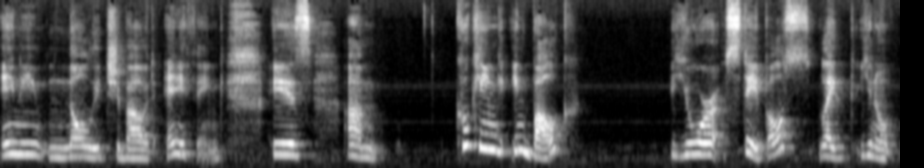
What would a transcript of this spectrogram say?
any knowledge about anything is um, cooking in bulk your staples like you know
